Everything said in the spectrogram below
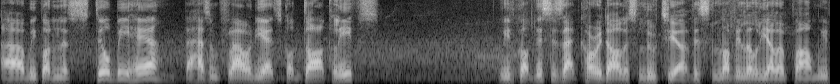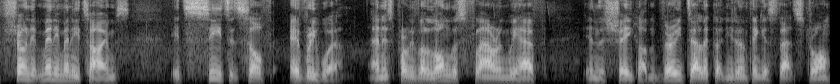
Uh, we've got an astilbe here that hasn't flowered yet. It's got dark leaves. We've got, this is that Corydalis lutea, this lovely little yellow plant. We've shown it many, many times. It seeds itself everywhere and it's probably the longest flowering we have in the shade garden. Very delicate, you don't think it's that strong.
